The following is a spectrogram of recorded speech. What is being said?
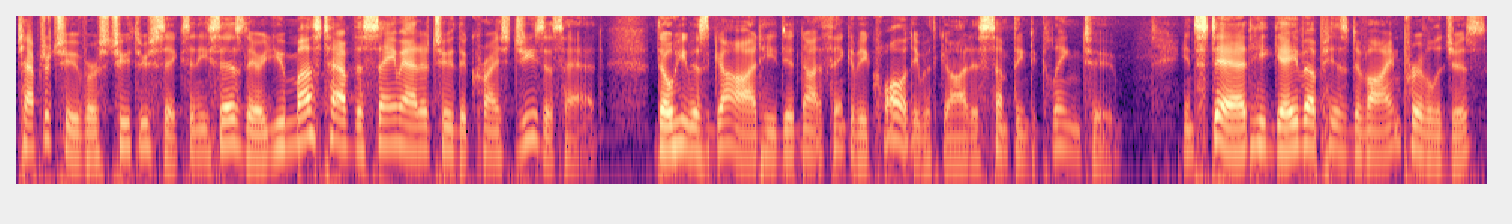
chapter 2, verse 2 through 6, and he says there, You must have the same attitude that Christ Jesus had. Though he was God, he did not think of equality with God as something to cling to. Instead, he gave up his divine privileges.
